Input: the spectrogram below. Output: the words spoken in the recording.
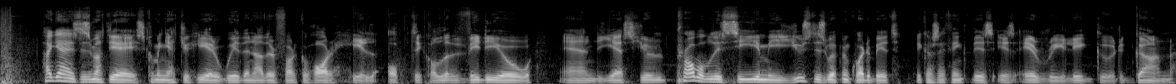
gun. Hi guys, this is Mattias coming at you here with another Farquhar Hill optical video. And yes, you'll probably see me use this weapon quite a bit because I think this is a really good gun.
